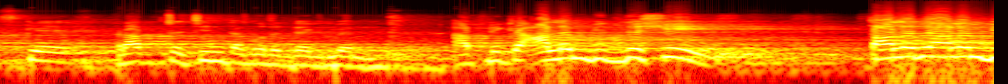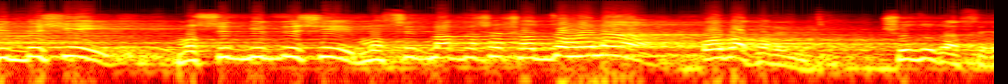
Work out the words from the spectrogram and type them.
আজকে রাত্রে চিন্তা করে দেখবেন, আপনি কি আলেম বিদ্বেষী? তালেবে আলেম বিদ্বেষী? মসজিদ বিদ্বেষী? মসজিদ মাদ্রাসা সহ্য হয় না? তৌবা করেন, সুযোগ আছে।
